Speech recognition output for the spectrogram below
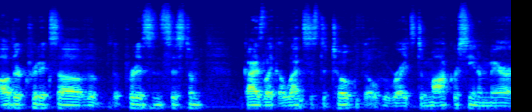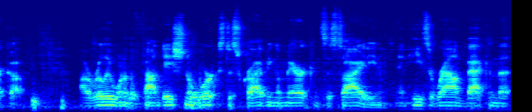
other critics of the, the prison system, guys like Alexis de Tocqueville, who writes Democracy in America, really one of the foundational works describing American society. And he's around back in the,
